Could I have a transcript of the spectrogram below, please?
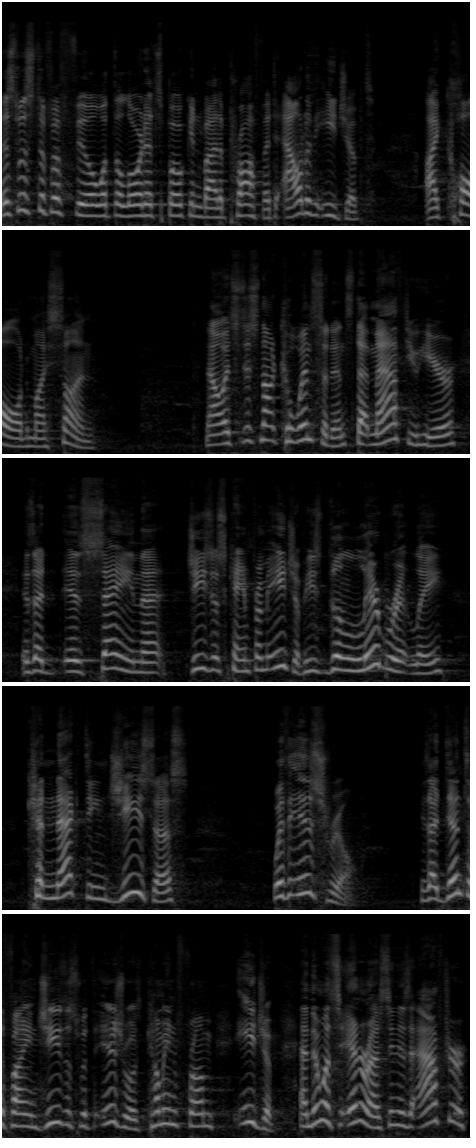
This was to fulfill what the Lord had spoken by the prophet, out of Egypt I called my son. Now, it's just not coincidence that Matthew here is, a, is saying that Jesus came from Egypt. He's deliberately connecting Jesus with Israel. He's identifying Jesus with Israel coming from Egypt. And then what's interesting is after,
